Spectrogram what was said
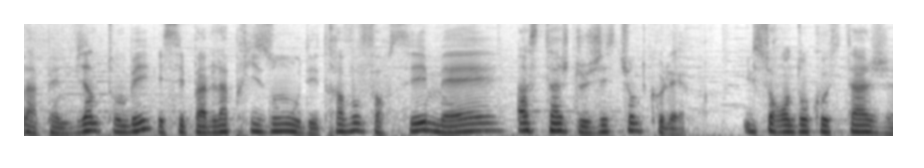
la peine vient de tomber, et c'est pas de la prison ou des travaux forcés, mais un stage de gestion de colère. Il se rend donc au stage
